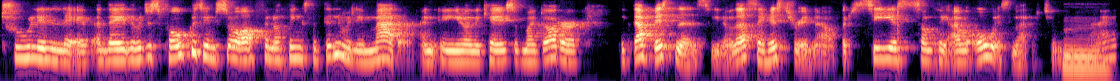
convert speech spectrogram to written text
truly live. And they, they were just focusing so often on things that didn't really matter. And, and, you know, in the case of my daughter, like that business, you know, that's a history now. But C is something I will always matter to me. Mm. Right?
